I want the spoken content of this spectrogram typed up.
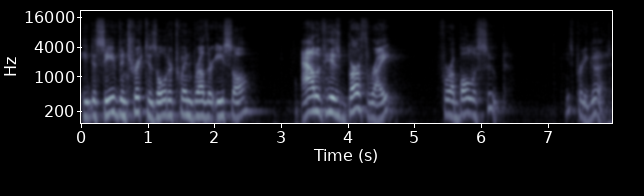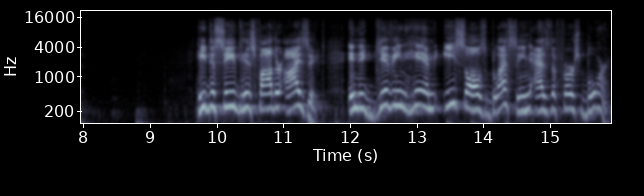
he deceived and tricked his older twin brother Esau out of his birthright for a bowl of soup. He's pretty good. He deceived his father Isaac into giving him Esau's blessing as the firstborn.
